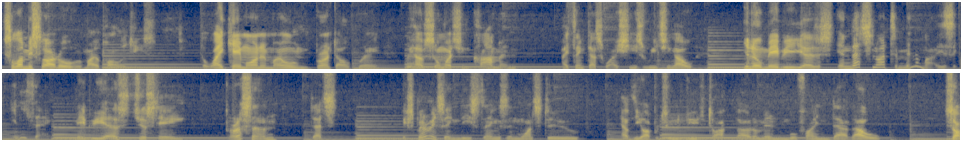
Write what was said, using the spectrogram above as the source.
So, let me start over. My apologies. The light came on in my own burnt out brain. We have so much in common I think that's why she's reaching out. You know, maybe as, and that's not to minimize anything, maybe as just a person that's experiencing these things and wants to have the opportunity to talk about them, and we'll find that out. So,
